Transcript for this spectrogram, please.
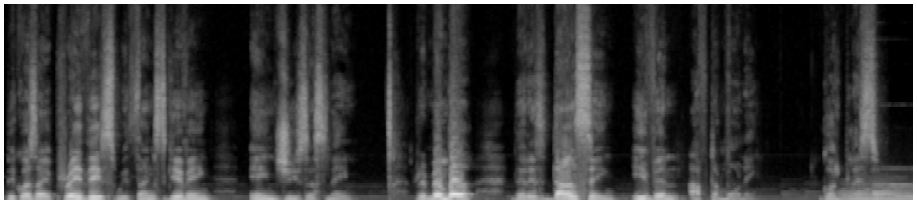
because I pray this with thanksgiving in Jesus' name. Remember, there is dancing even after mourning. God bless you.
